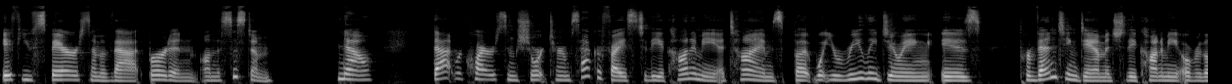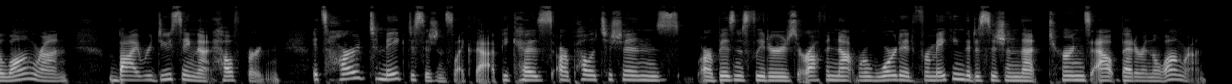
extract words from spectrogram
if you spare some of that burden on the system. Now, that requires some short term sacrifice to the economy at times. But what you're really doing is preventing damage to the economy over the long run by reducing that health burden. It's hard to make decisions like that because our politicians, our business leaders are often not rewarded for making the decision that turns out better in the long run.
